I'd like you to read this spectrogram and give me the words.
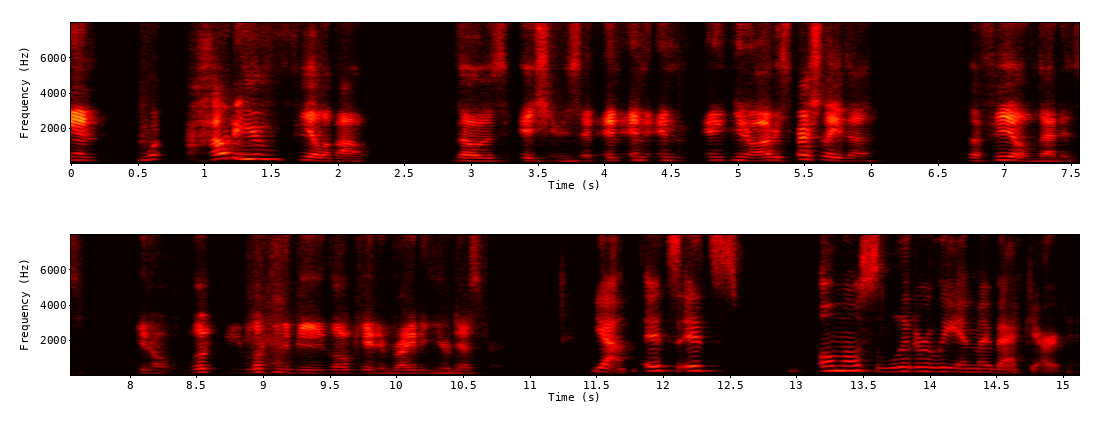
and wh- how do you feel about those issues, and and, and and and you know, especially the the field that is you know look, looking to be located right in your district. Yeah it's it's almost literally in my backyard.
